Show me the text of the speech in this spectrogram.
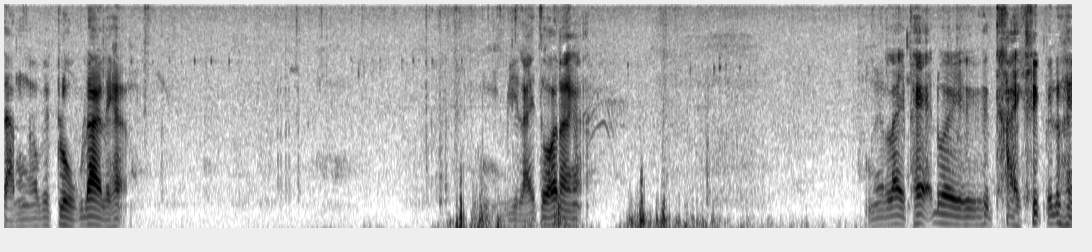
สั่งเอาไปปลูกได้เลยครับมีหลายตัวนะครับไล่แพะด้วยถ่ายคลิปไปด้วย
